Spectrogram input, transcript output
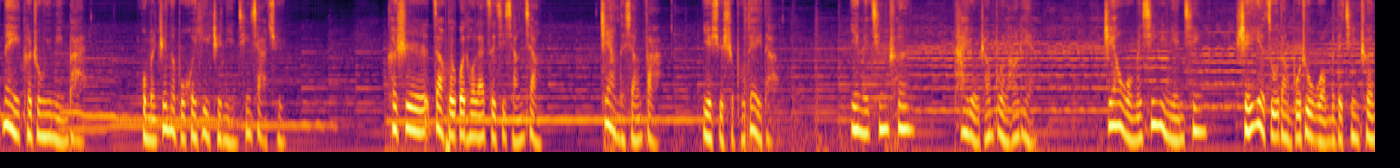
那一刻终于明白。我们真的不会一直年轻下去。可是再回过头来仔细想想，这样的想法，也许是不对的。因为青春，它有张不老脸，只要我们心里年轻，谁也阻挡不住我们的青春。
